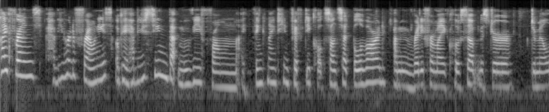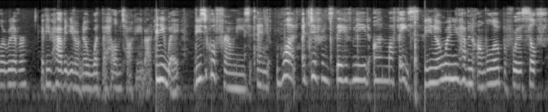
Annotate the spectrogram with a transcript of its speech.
Hi friends, have you heard of Frownies? Okay, have you seen that movie from I think 1950 called Sunset Boulevard? I'm ready for my close-up, Mr. Jamil or whatever. If you haven't, you don't know what the hell I'm talking about. Anyway, these are called Frownies, and what a difference they have made on my face. You know when you have an envelope before the self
